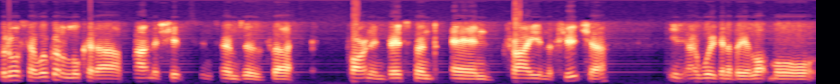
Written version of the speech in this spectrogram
But also, we've got to look at our partnerships in terms of uh, foreign investment and trade in the future. You know, we're going to be a lot more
